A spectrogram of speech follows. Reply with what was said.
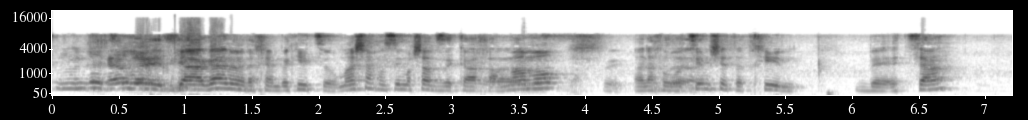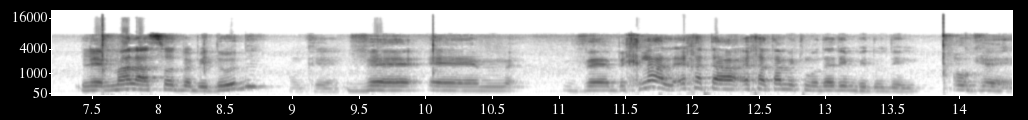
תמונות חבר'ה. התגעגענו אליכם. בקיצור, מה שאנחנו עושים עכשיו זה ככה. ממו. אנחנו. רוצים שתתחיל בעצה למה לעשות בבידוד, אוקיי. ובכלל, איך אתה- איך אתה מתמודד עם בידודים. אוקיי.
